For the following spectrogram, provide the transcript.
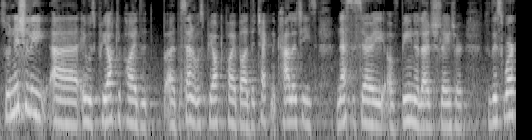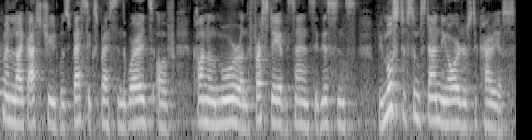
So initially, uh, it was preoccupied. Uh, the Senate was preoccupied by the technicalities necessary of being a legislator. So this workmanlike attitude was best expressed in the words of Colonel Moore on the first day of the Senate's existence: "We must have some standing orders to carry us."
